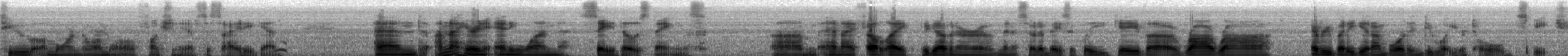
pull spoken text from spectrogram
to a more normal functioning of society again. And I'm not hearing anyone say those things. Um, and I felt like the governor of Minnesota basically gave a rah rah, everybody get on board and do what you're told speech,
